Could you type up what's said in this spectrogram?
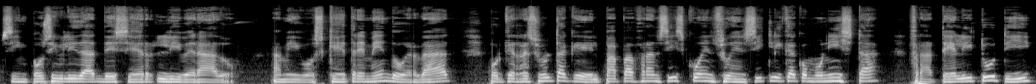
sin posibilidad de ser liberado. Amigos, qué tremendo, ¿verdad? Porque resulta que el Papa Francisco en su encíclica comunista Fratelli Tutti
